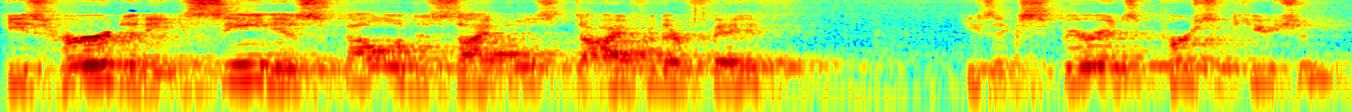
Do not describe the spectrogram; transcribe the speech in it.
He's heard and he's seen his fellow disciples die for their faith. He's experienced persecution.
